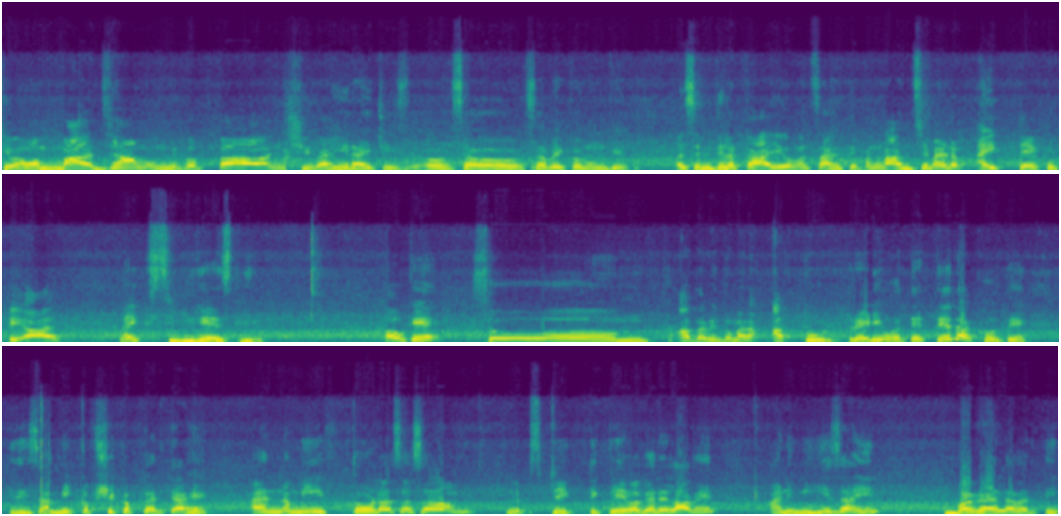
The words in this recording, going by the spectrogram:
किंवा मम माझ्या मम्मी पप्पांशिवायही राहायची स सवय करून घे. असं मी तिला कायमच सांगते पण आमची मॅडम ऐकते कुठे आज? लाईक सिरियसली ओके सो आता मी तुम्हाला आतू रेडी होते ते दाखवते. ती तिचा मेकअप शेकअप करते आहे. अँड मी थोडंसं असं लिपस्टिक टिकली वगैरे लावेन आणि मीही जाईन बघायला वरती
